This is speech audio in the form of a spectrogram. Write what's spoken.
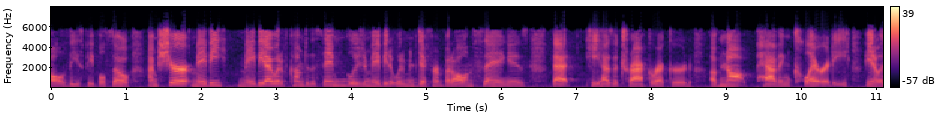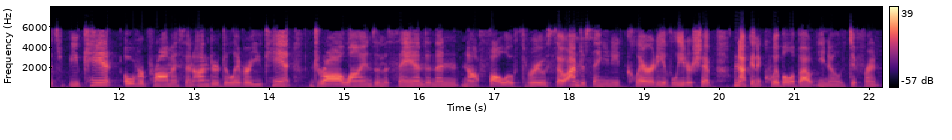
all of these people. So I'm sure maybe, maybe I would have come to the same conclusion. Maybe it would have been different. But all I'm saying is that he has a track record of not having clarity. You know, it's you can't overpromise and underdeliver. You can't draw lines in the sand and then not follow through. So I'm just saying you need clarity of leadership. I'm not going to quibble about, you know, different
